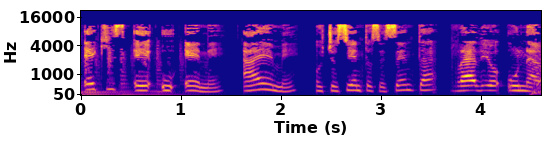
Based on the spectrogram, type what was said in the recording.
XEUN AM 860 Radio UNAM.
